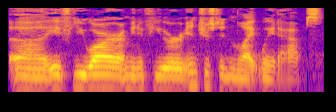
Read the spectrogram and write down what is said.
uh, if you are, I mean, if you're interested in lightweight apps,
